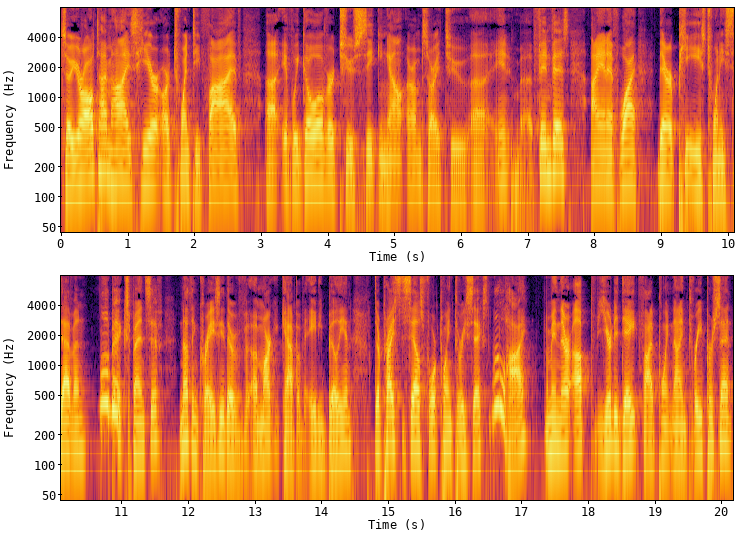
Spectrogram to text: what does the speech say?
So your all time highs here are 25. Uh, if we go over to seeking out, or I'm sorry, to uh, in, uh, Finviz, INFY, their PE is 27, a little bit expensive, nothing crazy. They're a market cap of 80 billion. Their price to sales 4.36, a little high, I mean, they're up year to date 5.93%.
